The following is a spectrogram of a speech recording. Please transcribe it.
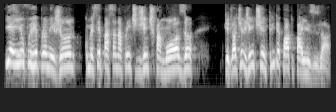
E aí eu fui replanejando, comecei a passar na frente de gente famosa, porque lá tinha gente, tinha 34 países lá.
